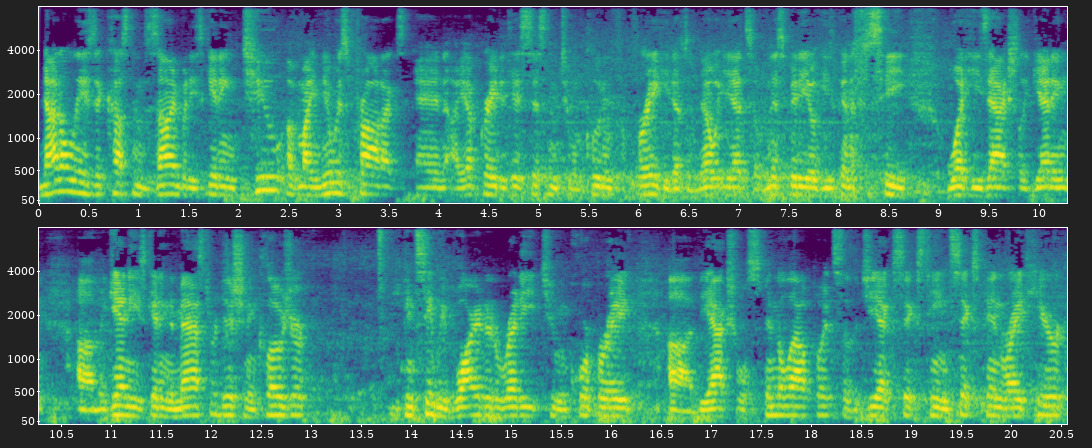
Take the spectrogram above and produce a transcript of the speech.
not only is it custom designed, but he's getting two of my newest products and I upgraded his system to include them for free. He doesn't know it yet, so in this video he's going to see what he's actually getting. Um, again, he's getting the Master Edition enclosure. You can see we've wired it already to incorporate uh, the actual spindle output. So the GX16 6 pin right here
